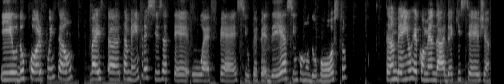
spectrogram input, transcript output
E o do corpo, então, vai uh, também precisa ter o FPS, o PPD, assim como o do rosto. Também o recomendado é que seja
